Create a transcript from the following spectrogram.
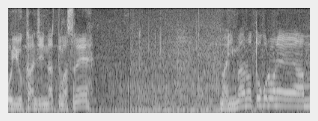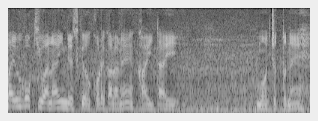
こういう感じになってますね。まあ今のところねあんまり動きはないんですけどこれからね解体もうちょっとね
